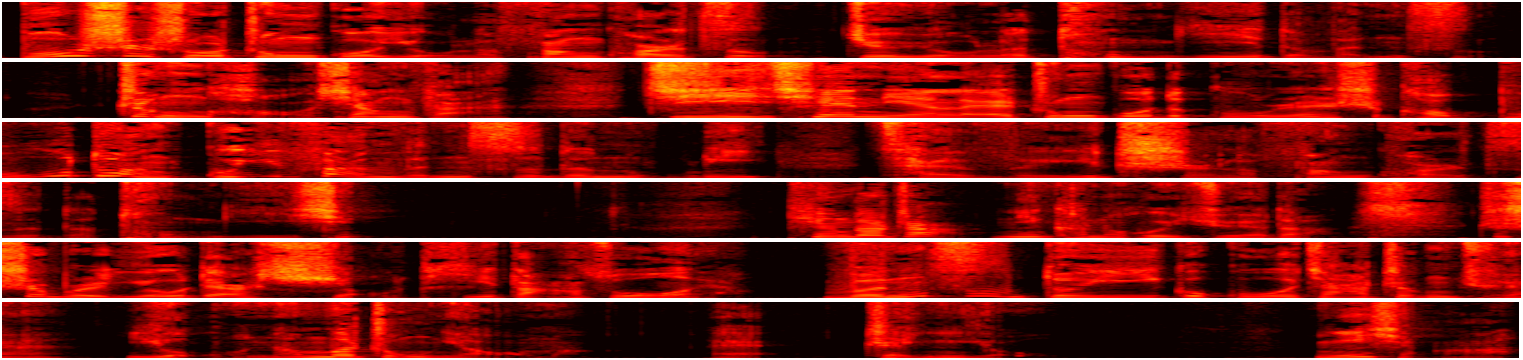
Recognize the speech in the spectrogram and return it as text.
不是说中国有了方块字就有了统一的文字，正好相反，几千年来中国的古人是靠不断规范文字的努力，才维持了方块字的统一性。听到这儿，你可能会觉得这是不是有点小题大做呀？文字对于一个国家政权有那么重要吗？哎，真有。你想啊，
